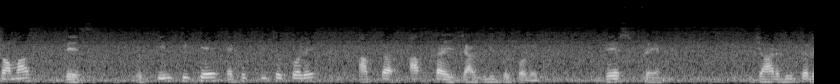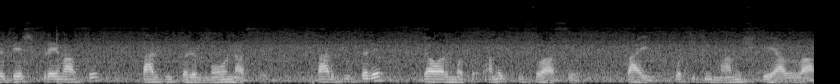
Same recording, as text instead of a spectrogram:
সমাজ, দেশ। এই তিনটিকে একত্রিত করে আপনার আত্মায় জাগৃত করেন দেশপ্রেম যার ভিতরে দেশপ্রেম আছে, তার ভিতরে মন আছে। তার ভিতরে দেওয়ার মতো অনেক কিছু আছে। তাই প্রতিটি মানুষকে আল্লাহ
